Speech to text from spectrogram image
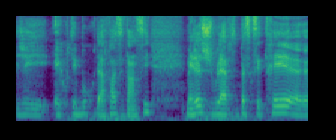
j'ai écouté beaucoup d'affaires ces temps-ci, mais là, je voulais, parce que c'est très euh,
